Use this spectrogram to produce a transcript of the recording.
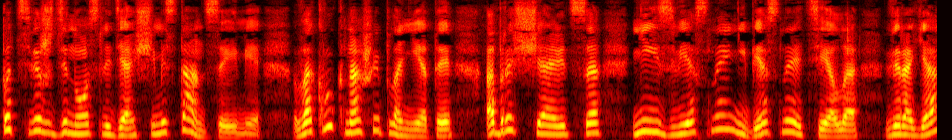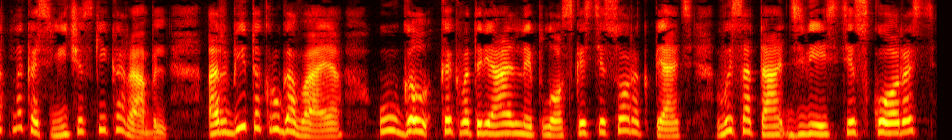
подтверждено следящими станциями. Вокруг нашей планеты обращается неизвестное небесное тело, вероятно, космический корабль. Орбита круговая, угол к экваториальной плоскости 45, высота 200, скорость...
